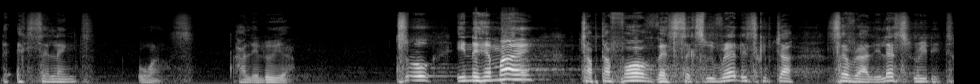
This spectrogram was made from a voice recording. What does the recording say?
The excellent ones. Hallelujah. So in Nehemiah chapter 4, verse 6, we've read the scripture severally. Let's read it.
